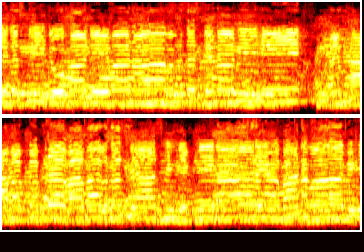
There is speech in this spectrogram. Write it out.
యదస్తి జోహా దేవానామృతస్య నామీః అయం నామ ప్రబ్రవామృతస్యాస్మిన్ యజ్ఞే నారయమానమాభిః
